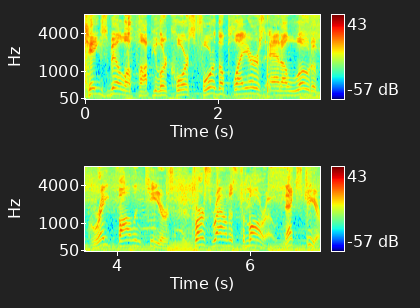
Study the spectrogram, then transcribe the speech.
Kingsmill, a popular course for the players and a load of great volunteers. First round is tomorrow. Next year,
